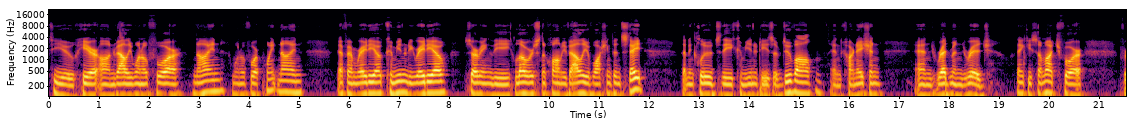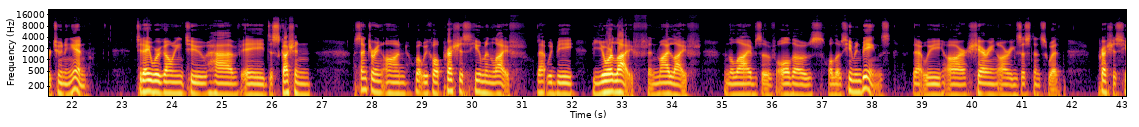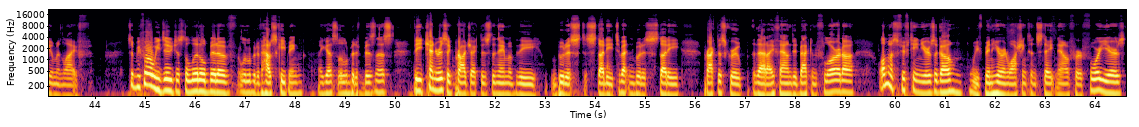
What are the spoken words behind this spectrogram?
to you here on Valley 104.9, 104.9 FM radio, community radio, serving the lower Snoqualmie Valley of Washington State. That includes the communities of Duvall and Carnation and Redmond Ridge. Thank you so much for for tuning in. Today we're going to have a discussion centering on what we call precious human life. That would be your life and my life and the lives of all those all those human beings that we are sharing our existence with. Precious human life. So before we do just a little bit of a little bit of housekeeping, I guess a little bit of business. The Chenrezig Project is the name of the Buddhist study, Tibetan Buddhist study practice group that I founded back in Florida almost 15 years ago. We've been here in Washington State now for four years,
